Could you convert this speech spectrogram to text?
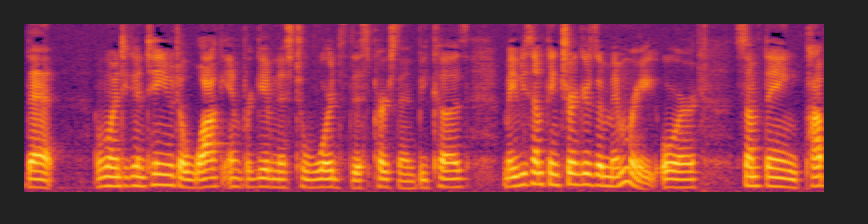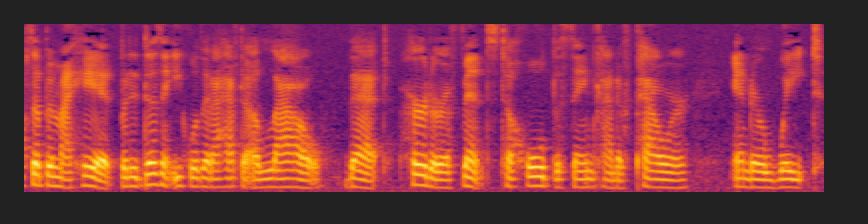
that I'm going to continue to walk in forgiveness towards this person because maybe something triggers a memory or something pops up in my head, but it doesn't equal that I have to allow that hurt or offense to hold the same kind of power and or weight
